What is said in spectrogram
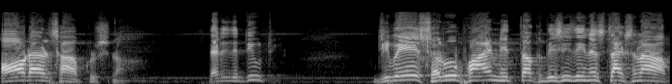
orders of Krishna. That is the duty. Jive Sarupaya Nityak, this is the instruction of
